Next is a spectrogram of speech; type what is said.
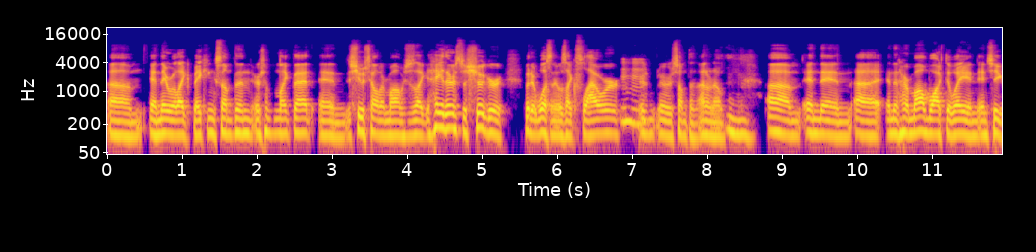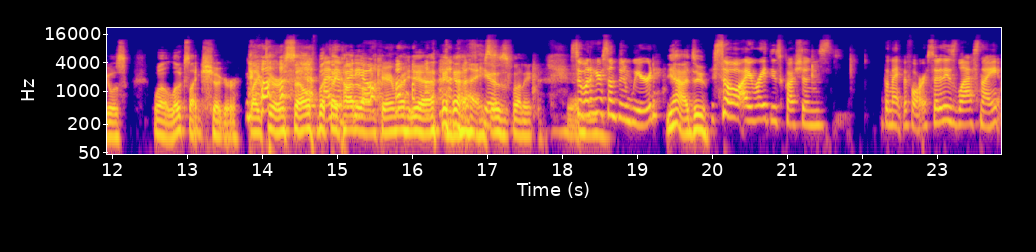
um and they were like baking something or something like that and she was telling her mom she's like hey there's the sugar but it wasn't it was like flour Mhm. or, or something i don't know Mhm. um and then uh and then her mom walked away and, and she goes well it looks like sugar like to herself but they the caught it on camera yeah, yeah. That's it was funny So, want to hear something weird? yeah i do So, I write these questions the night before. So, I these last night.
